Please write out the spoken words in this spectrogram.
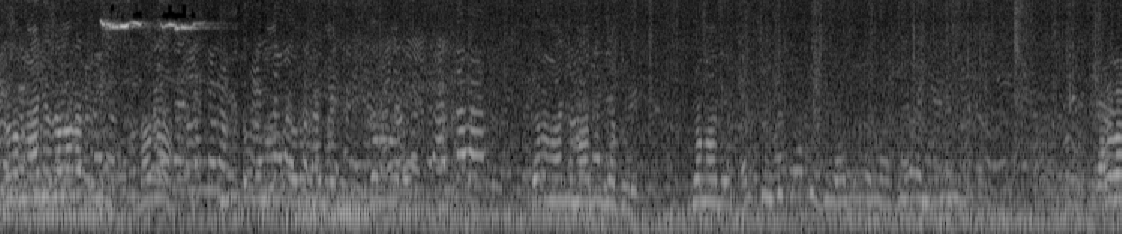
चलो मागे चलो ना दादा थोड़ा मागे चलो ना चलो मागे चलो मागे गया तू जो मागे चलो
